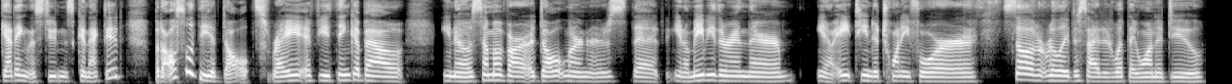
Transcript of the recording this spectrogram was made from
getting the students connected, but also the adults, right? If you think about you know some of our adult learners that you know maybe they're in their you know 18 to 24 still haven't really decided what they want to do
